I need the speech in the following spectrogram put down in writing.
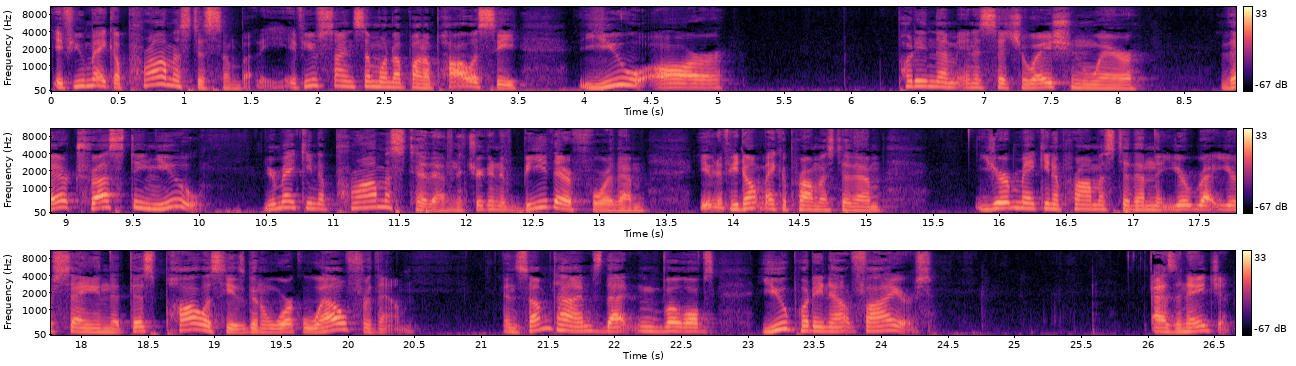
if you make a promise to somebody, if you sign someone up on a policy, you are putting them in a situation where they're trusting you. You're making a promise to them that you're going to be there for them. Even if you don't make a promise to them, you're making a promise to them that you're you're saying that this policy is going to work well for them. And sometimes that involves you putting out fires as an agent.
